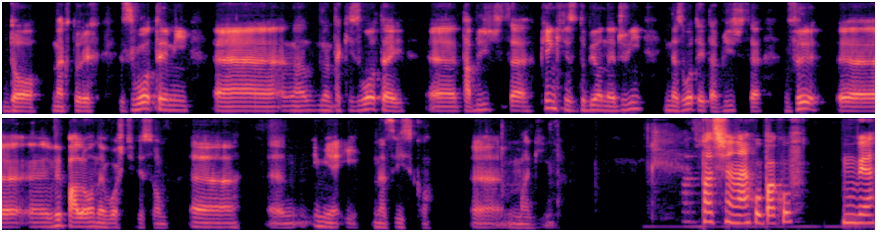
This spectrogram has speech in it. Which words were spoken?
do, na których złotymi, e, na, na takiej złotej e, tabliczce, pięknie zdobione drzwi i na złotej tabliczce wy, e, wypalone właściwie są e, e, imię i nazwisko e, magini. Patrzę na chłopaków, mówię.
